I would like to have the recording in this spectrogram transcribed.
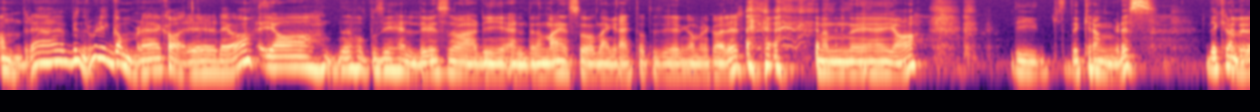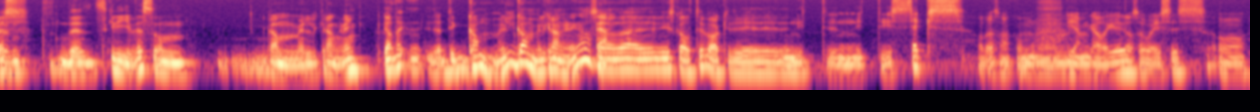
andre Begynner å bli gamle karer, det òg. Ja, det holdt på å si heldigvis så er de eldre enn meg, så det er greit at du sier gamle karer. Men eh, ja. De, det krangles. Det krangles. Eller det skrives om gammel krangling. Ja, det, det er gammel, gammel krangling. Altså. Ja. Er, vi skal tilbake til 1996, og det er snakk om Liam Gallagher, altså Oasis, og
